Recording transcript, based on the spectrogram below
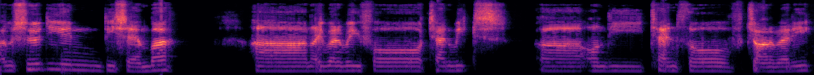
I was 30 in December, and I went away for 10 weeks uh, on the 10th of January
